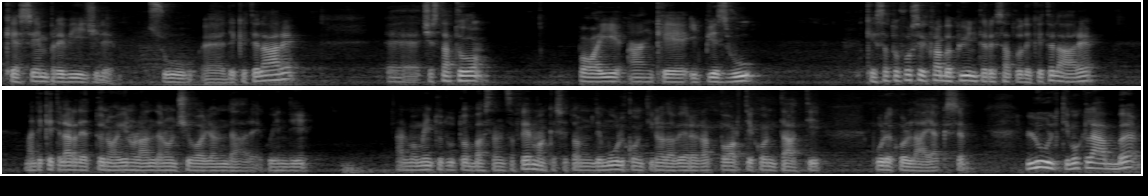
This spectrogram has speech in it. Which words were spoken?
che è sempre vigile su eh, De Ketelare. Eh, c'è stato poi anche il PSV che è stato forse il club più interessato De Ketelare, ma De Ketelare ha detto no, io in Olanda non ci voglio andare, quindi al momento tutto abbastanza fermo, anche se Tom De Mul continua ad avere rapporti e contatti pure con l'Ajax. L'ultimo club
